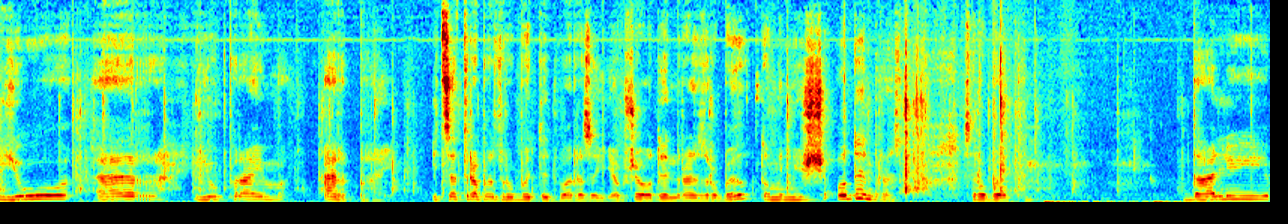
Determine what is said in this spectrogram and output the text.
U, R, U прайм, R прайм. І це треба зробити два рази. Я вже один раз зробив, то мені ще один раз зробити. Далі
